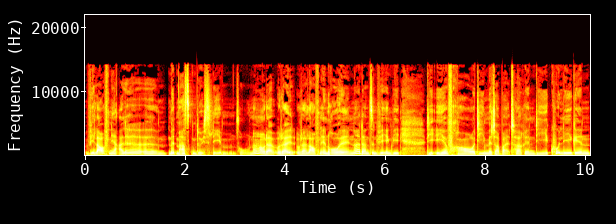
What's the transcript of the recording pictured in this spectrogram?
wir laufen ja alle äh, mit Masken durchs Leben, so, ne? Oder, oder, oder laufen in Rollen, ne? Dann sind wir irgendwie die Ehefrau, die Mitarbeiterin, die Kollegin,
